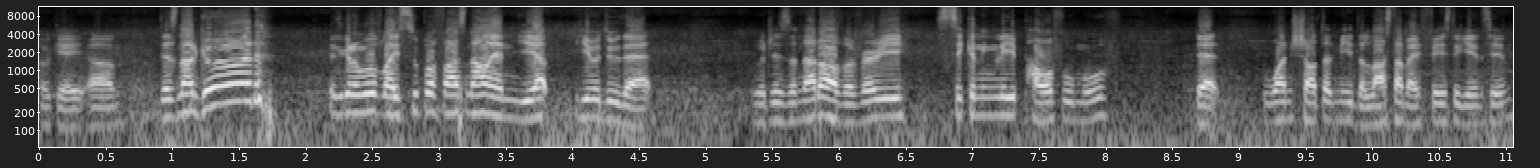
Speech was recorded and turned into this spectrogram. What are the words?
Okay, um, that's not good! He's gonna move like super fast now and yep, he will do that. Which is another of a very sickeningly powerful move that one-shotted me the last time I faced against him.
